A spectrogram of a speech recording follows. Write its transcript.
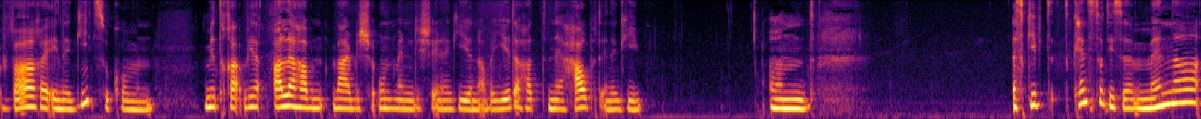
wahre Energie zu kommen. Wir, wir alle haben weibliche und männliche Energien, aber jeder hat eine Hauptenergie. Und es gibt, kennst du diese Männer,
